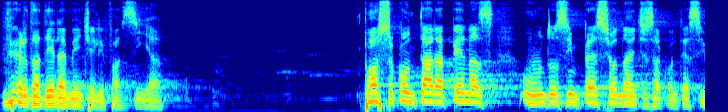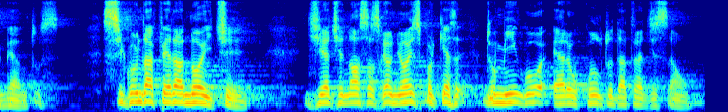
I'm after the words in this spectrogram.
Verdadeiramente ele fazia. Posso contar apenas um dos impressionantes acontecimentos. Segunda-feira à noite, dia de nossas reuniões, porque domingo era o culto da tradição.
